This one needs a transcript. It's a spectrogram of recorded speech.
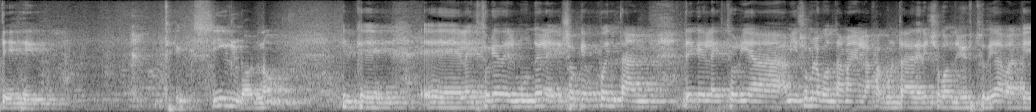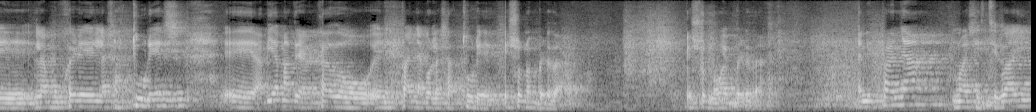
de, siglos, ¿no? que eh, la historia del mundo, eso que os cuentan de que la historia, a mí eso me lo contaban en la Facultad de Derecho cuando yo estudiaba, que las mujeres, las actures, eh, había matriarcado en España con las actures, eso no es verdad. Eso no es verdad. En España no ha existido. Hay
